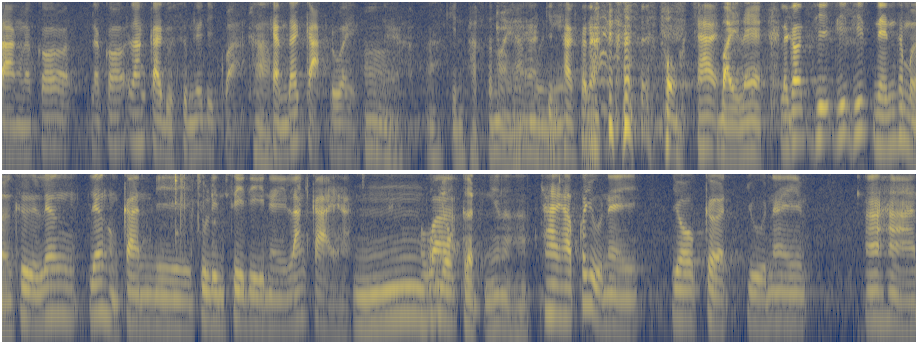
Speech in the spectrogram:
ตางค์แล้วก็แล้วก็ร่างกายดูดซึมได้ดีกว่า ครับ แถมได้กากด้วยอ่าเนี่ยครับอะกินผักซะหน่อยครับนะฮะมื้อกินผักซะหน่อย ผมใช่ ใบแรก แล้วก็ที่ที่ที่เน้นเสมอคือเรื่องเรื่องของการมีจุลินทรีย์ดีในร่างกายฮะ อืมเพเพราะราะว่าว่า โยเกิร์ตอย่างเงี้ยเหรอฮะ ใช่ครับก็อยู่ในโยเกิร์ตอยู่ในอาหาร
